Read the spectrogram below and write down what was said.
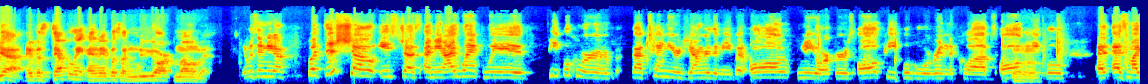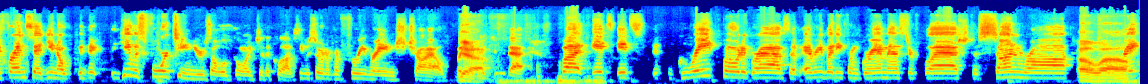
yeah it was definitely and it was a new york moment. It was in new york. But this show is just i mean i went with people who are about 10 years younger than me, but all New Yorkers, all people who were in the clubs, all mm-hmm. people, as my friend said, you know, he was 14 years old going to the clubs. He was sort of a free range child, but yeah. you could do that. But it's it's great photographs of everybody from Grandmaster Flash to Sun Ra. Oh wow! Great,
